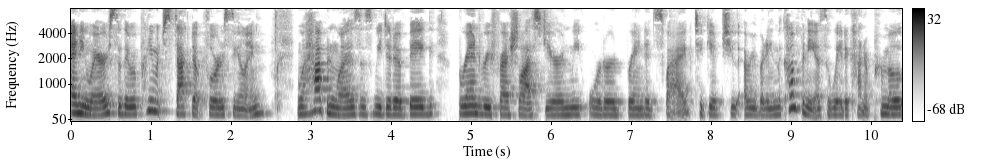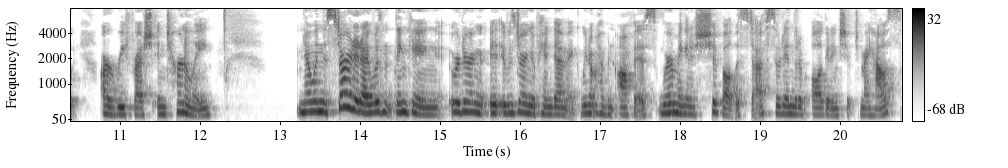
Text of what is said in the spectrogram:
anywhere. So they were pretty much stacked up floor to ceiling. And what happened was is we did a big brand refresh last year and we ordered branded swag to give to everybody in the company as a way to kind of promote our refresh internally. Now, when this started, I wasn't thinking, or during it, was during a pandemic. We don't have an office. Where am I going to ship all this stuff? So it ended up all getting shipped to my house.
